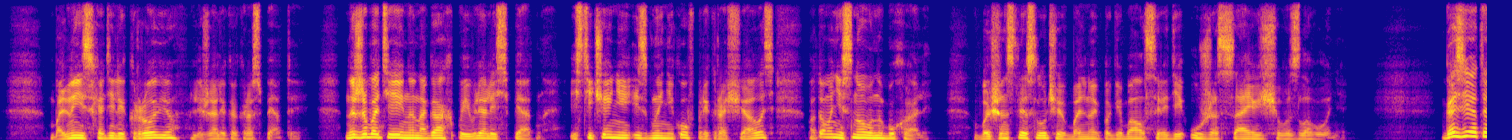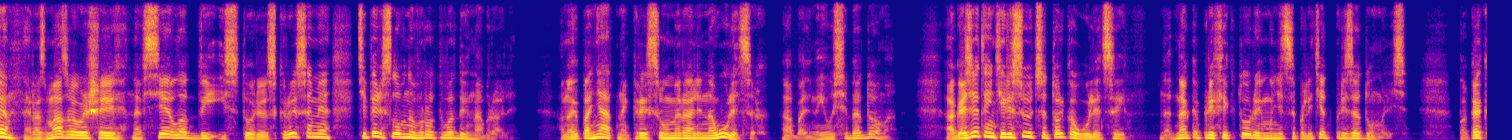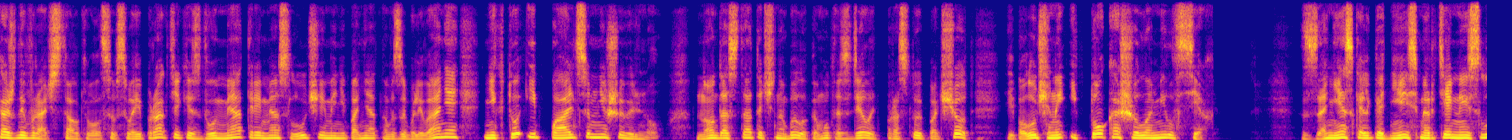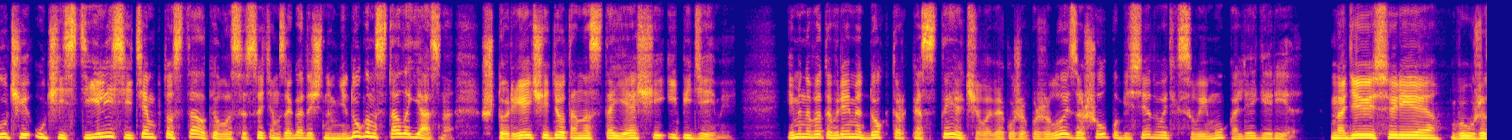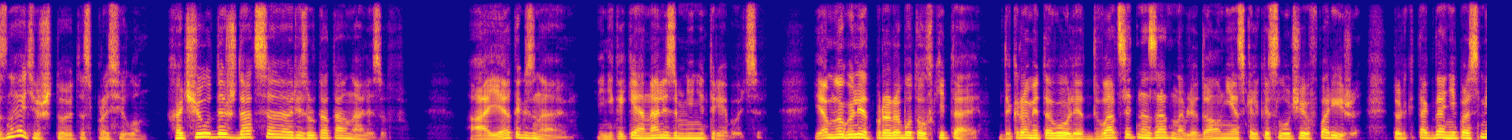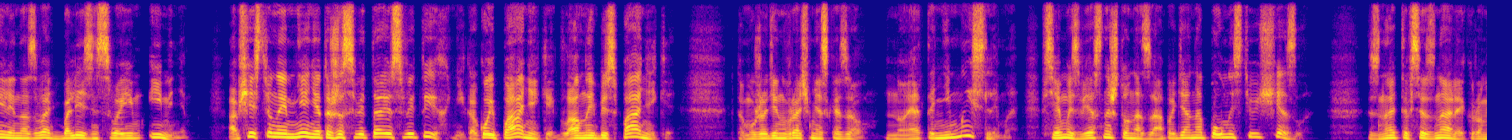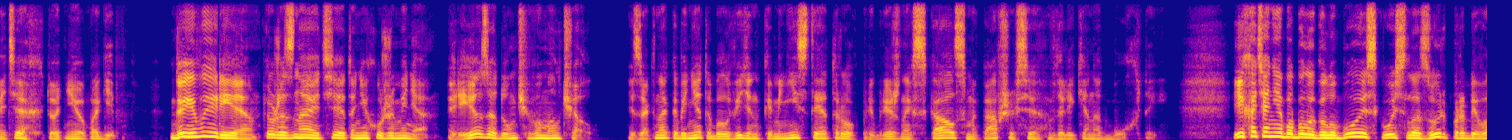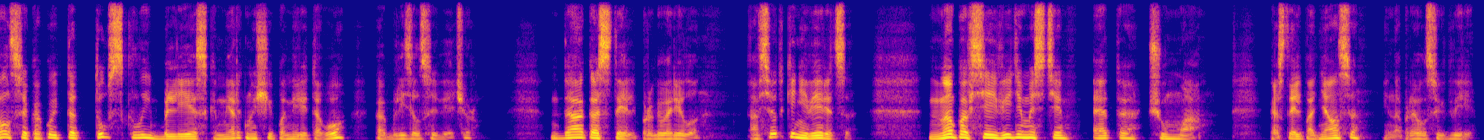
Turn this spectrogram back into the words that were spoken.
Больные исходили кровью, лежали как распятые. На животе и на ногах появлялись пятна. Истечение из гнойников прекращалось, потом они снова набухали. В большинстве случаев больной погибал среди ужасающего зловония. Газеты, размазывавшие на все лады историю с крысами, теперь словно в рот воды набрали. Оно и понятно, крысы умирали на улицах, а больные у себя дома. А газеты интересуются только улицей. Однако префектура и муниципалитет призадумались. Пока каждый врач сталкивался в своей практике с двумя-тремя случаями непонятного заболевания, никто и пальцем не шевельнул. Но достаточно было кому-то сделать простой подсчет, и полученный итог ошеломил всех. За несколько дней смертельные случаи участились, и тем, кто сталкивался с этим загадочным недугом, стало ясно, что речь идет о настоящей эпидемии. Именно в это время доктор Костель, человек уже пожилой, зашел побеседовать к своему коллеге Ре. «Надеюсь, Ре, вы уже знаете, что это?» — спросил он. «Хочу дождаться результата анализов». «А я так знаю, и никакие анализы мне не требуются. Я много лет проработал в Китае, да кроме того, лет 20 назад наблюдал несколько случаев в Париже. Только тогда не посмели назвать болезнь своим именем. Общественное мнение — это же святая святых, никакой паники, главное, без паники. К тому же один врач мне сказал, но это немыслимо. Всем известно, что на Западе она полностью исчезла. Знать-то все знали, кроме тех, кто от нее погиб. Да и вы, Рия, тоже знаете это не хуже меня. Рия задумчиво молчал. Из окна кабинета был виден каменистый отрог прибрежных скал, смыкавшихся вдалеке над бухтой. И хотя небо было голубое, сквозь лазурь пробивался какой-то тусклый блеск, меркнущий по мере того, как близился вечер. «Да, Костель», — проговорил он, — «а все-таки не верится. Но, по всей видимости, это чума». Костель поднялся и направился к двери.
